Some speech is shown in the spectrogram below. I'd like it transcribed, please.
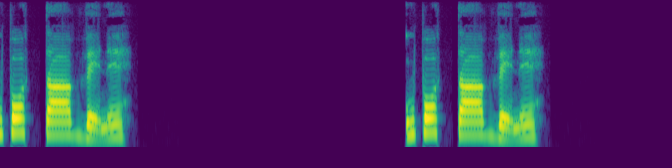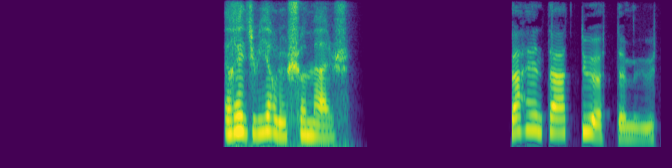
Upottaa vene. Upottaa vene. Réduire le chômage. Vähentää työttömyyttä.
